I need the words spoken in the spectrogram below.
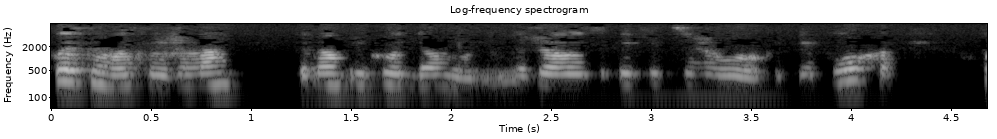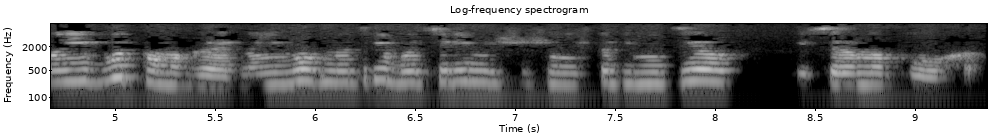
Поэтому, если жена, когда он приходит домой, она жалуется, как ей тяжело, как ей плохо, он ей будет помогать, но у него внутри будет все время ощущение, что бы ни делал, и все равно плохо.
